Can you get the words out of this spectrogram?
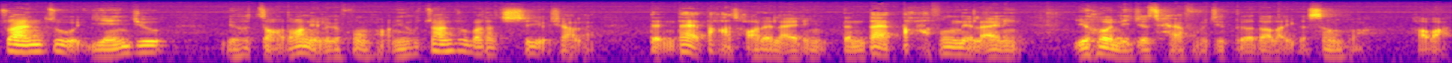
专注研究以后，找到你那个凤凰以后，专注把它持有下来，等待大潮的来临，等待大风的来临，以后你就财富就得到了一个升华，好吧？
